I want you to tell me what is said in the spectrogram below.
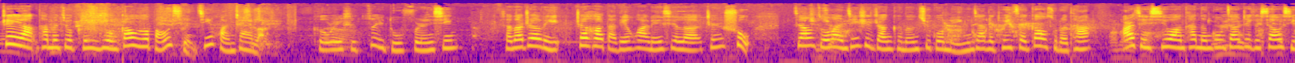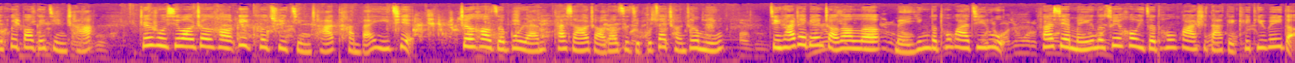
这样他们就可以用高额保险金还债了，可谓是最毒妇人心。想到这里，郑浩打电话联系了真树。将昨晚金市长可能去过美英家的推测告诉了他，而且希望他能够将这个消息汇报给警察。真树希望郑浩立刻去警察坦白一切，郑浩则不然，他想要找到自己不在场证明。警察这边找到了美英的通话记录，发现美英的最后一则通话是打给 KTV 的。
